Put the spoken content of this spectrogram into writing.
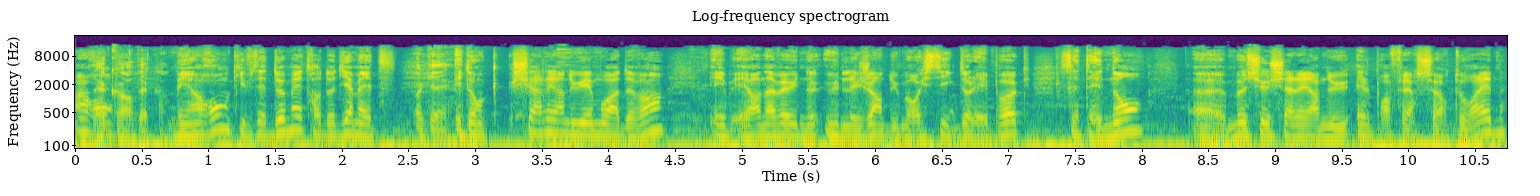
Un rond. D'accord, d'accord. Mais un rond qui faisait 2 mètres de diamètre. Et donc, Charles Hernu et moi devant, et, on avait une, une légende humoristique de l'époque. C'était non, euh, Monsieur Chalernu et le professeur Touraine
